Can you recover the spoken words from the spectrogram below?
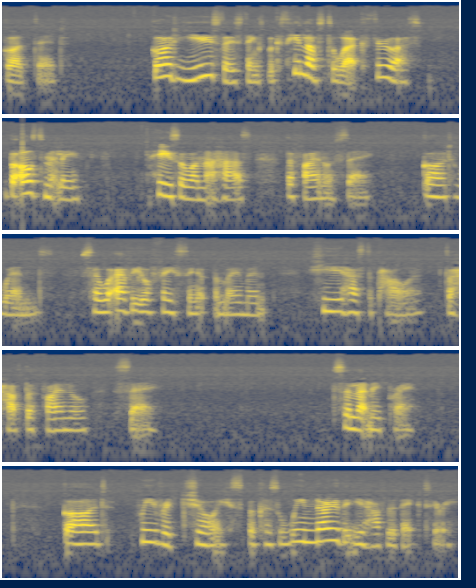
God did. God used those things because He loves to work through us. But ultimately, He's the one that has the final say. God wins. So, whatever you're facing at the moment, He has the power to have the final say. So, let me pray. God, we rejoice because we know that you have the victory.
